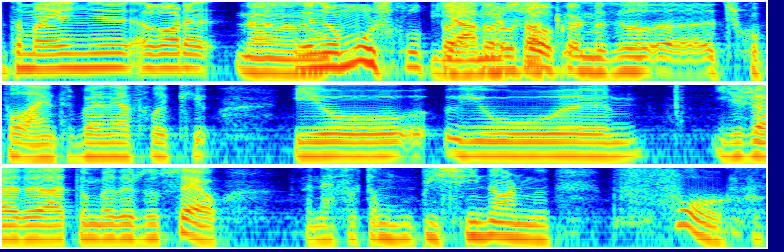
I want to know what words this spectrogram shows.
também eh, agora Não, não, ganhou músculo para, Yeah, para mas o só que- Joker. mas ele, ah, desculpa lá, entre Ben Affleck e o e o, e o Jared Leto, meu Deus do céu. Ben Affleck é um bicho enorme. Fogo.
